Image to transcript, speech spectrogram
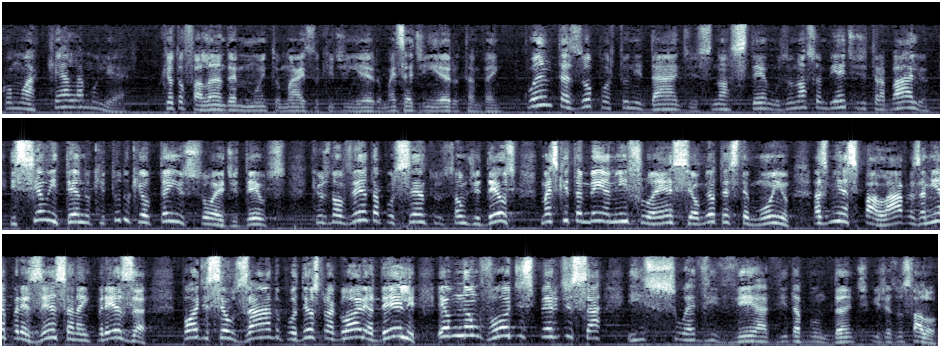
como aquela mulher. O que eu estou falando é muito mais do que dinheiro, mas é dinheiro também quantas oportunidades nós temos no nosso ambiente de trabalho. E se eu entendo que tudo que eu tenho e sou é de Deus, que os 90% são de Deus, mas que também a minha influência, o meu testemunho, as minhas palavras, a minha presença na empresa pode ser usado por Deus para a glória dele, eu não vou desperdiçar. Isso é viver a vida abundante que Jesus falou.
